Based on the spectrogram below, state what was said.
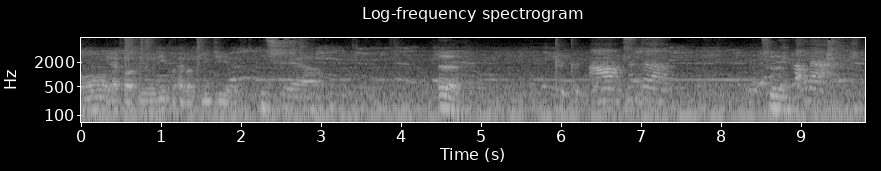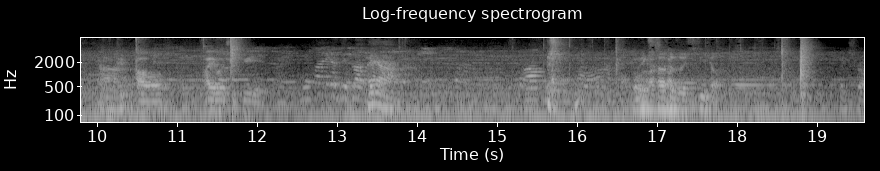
Oh. You, have a, need to have a PG. Eh? yeah. Ugh. Uh. 啊，那个有 ziplock 的，啊 Crit power. 还有 crit. 你放一个 ziplock 哎呀，OK。 我操的 heal。 Extra.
